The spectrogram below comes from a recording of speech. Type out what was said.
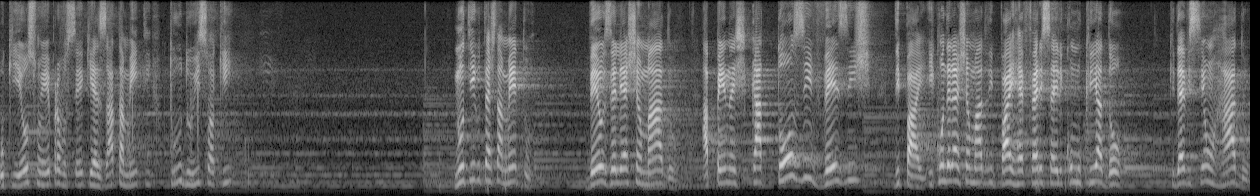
o que eu sonhei para você, que é exatamente tudo isso aqui. No Antigo Testamento, Deus ele é chamado apenas 14 vezes de pai. E quando ele é chamado de pai, refere-se a ele como criador, que deve ser honrado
